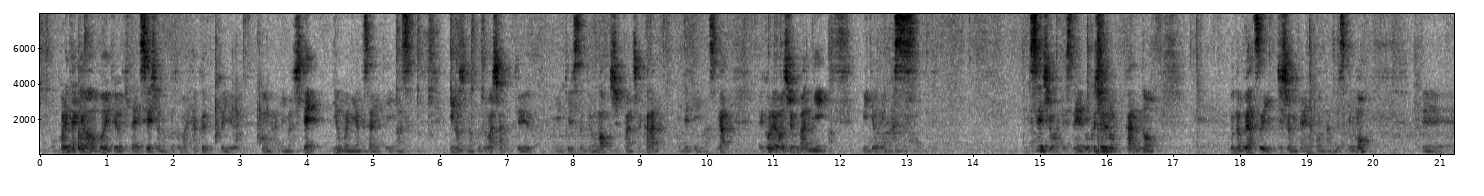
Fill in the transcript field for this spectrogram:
「これだけは覚えておきたい聖書の言葉100」という本がありまして日本語に訳されています。命の言葉社というえーキリスト教の出版社から出ていますがえーこれを順番に見ております。聖書はですね66巻の、えこんな分厚い辞書みたいな本なんですけども、えー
